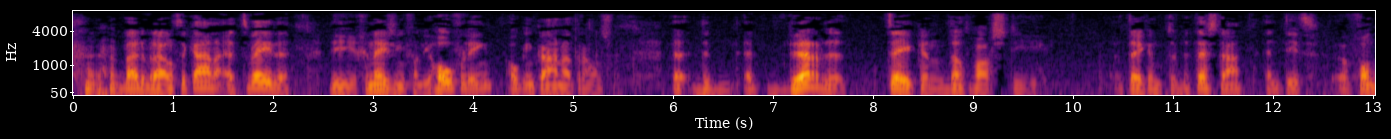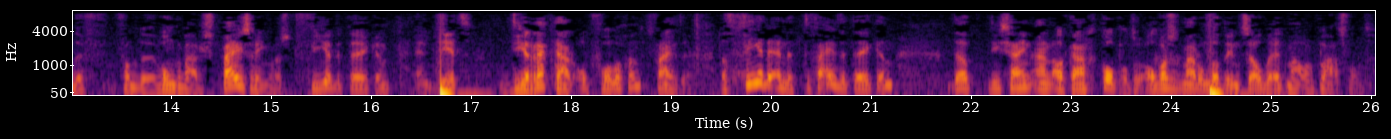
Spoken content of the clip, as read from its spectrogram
bij de bruiloft de Kana. Het tweede, die genezing van die hoveling, ook in Kana trouwens. Uh, de, het derde teken, dat was die teken te Bethesda. En dit van de, van de wonderbare spijziging was het vierde teken. En dit, direct daarop volgend, het vijfde. Dat vierde en het vijfde teken, dat, die zijn aan elkaar gekoppeld. Al was het maar omdat in hetzelfde etmaal ook plaatsvond.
